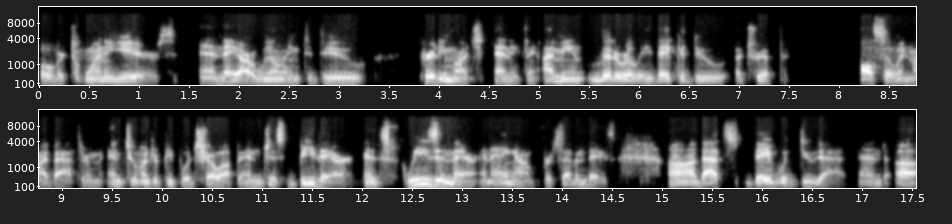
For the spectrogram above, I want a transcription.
over 20 years, and they are willing to do pretty much anything. I mean, literally, they could do a trip also in my bathroom and 200 people would show up and just be there and squeeze in there and hang out for seven days. Uh, that's they would do that. And uh,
